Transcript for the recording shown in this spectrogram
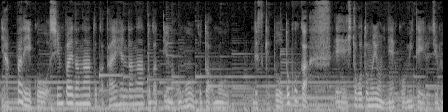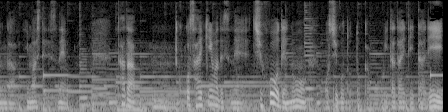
やっぱりこう心配だなとか大変だなとかっていうのは思うことは思うんですけどどこか、えー、人事のようにねこう見ている自分がいましてですね。ただうんここ最近はですね地方でのお仕事とかもいただいていたり、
